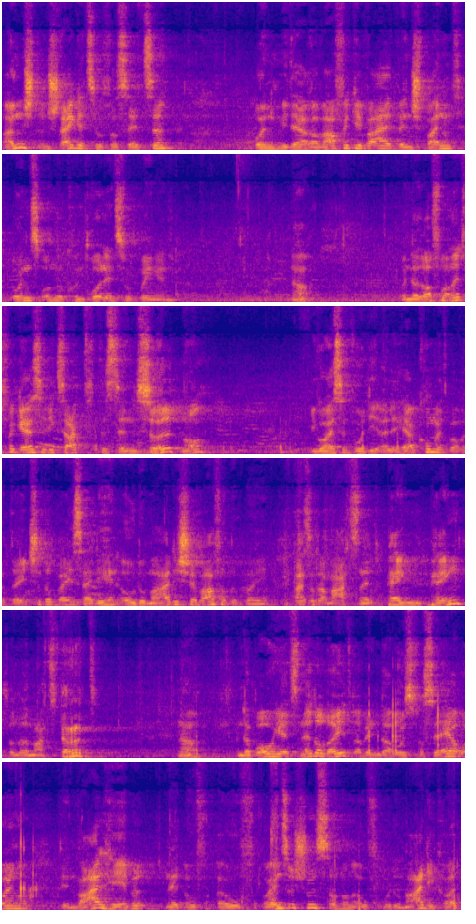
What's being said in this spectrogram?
Angst und Schrecken zu versetzen und mit ihrer Waffengewalt, wenn spannend, uns unter Kontrolle zu bringen. Ja? Und da darf man nicht vergessen, wie gesagt, das sind Söldner. Ich weiß nicht, wo die alle herkommen, es waren Deutsche dabei, sei die haben automatische Waffen dabei. Also da macht es nicht Peng, Peng, sondern macht es Drrt. Und da brauche ich jetzt nicht erläutern, wenn da aus Versehen einer den Wahlhebel nicht auf, auf Einzelschuss, sondern auf Automatik hat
